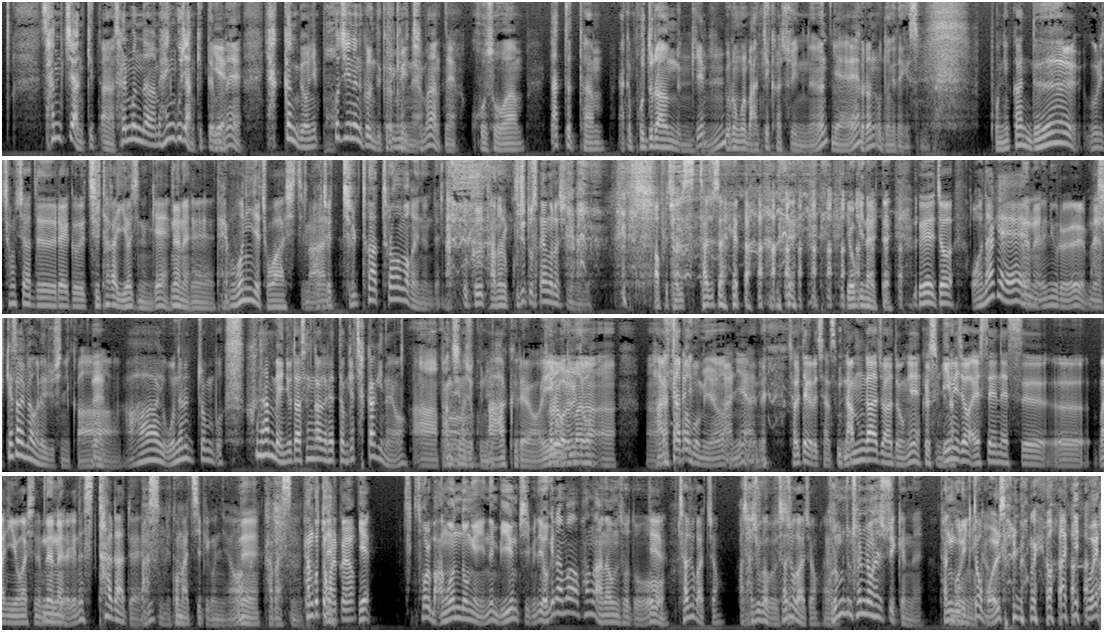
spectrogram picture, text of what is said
삶지 않기, 아, 삶은 다음에 헹구지 않기 때문에 약간 면이 퍼지는 그런 느낌이 예. 그렇겠네요. 있지만 네. 고소함, 따뜻함, 약간 보드라운 느낌 음. 이런 걸 만끽할 수 있는 예. 그런 우동이 되겠습니다. 보니까 늘 우리 청취자들의 그 질타가 이어지는 게. 네, 대부분 이제 좋아하시지만 아, 제 질타 트라우마가 있는데 또 그 단어를 굳이 또 사용을 하시는군요. 앞으로 자주, 쓰- 자주 써야겠다. 네. 요긴할 때. 그, 저, 워낙에 네네. 메뉴를 네. 맛있게 설명을 해 주시니까. 네. 아, 오늘은 좀뭐 흔한 메뉴다 생각을 했던 게 착각이네요. 아 방심하셨군요. 어. 아, 그래요. 이 저를 얼마나 아, 아, 아니, 잡아 아니. 보면 아니. 절대 그렇지 않습니다. 남가좌동에 그렇습니다. 이미 저 SNS 어, 많이 이용하시는 네네. 분들에게는 스타가 된 맞습니다. 그 맛집이군요. 네. 가봤습니다. 한곳더 네. 갈까요? 예. 서울 망원동에 있는 미음집인데 여기는 아마 황 아나운서도 예. 자주 갔죠. 아, 자주 가보셨어요? 자주 가죠. 예. 그러면 좀 설명할 수 있겠네. 단골이니까. 또뭘 설명해요? 아니 왜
